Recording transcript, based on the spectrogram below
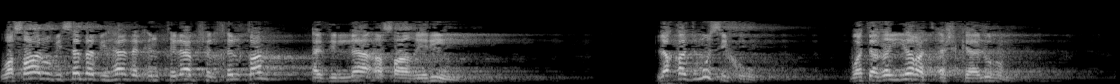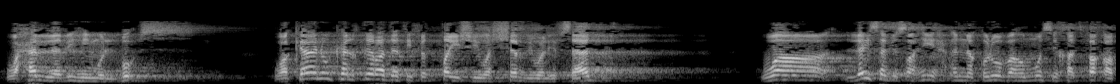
وصاروا بسبب هذا الانقلاب في الخلقة أذلاء صاغرين. لقد مسخوا وتغيرت أشكالهم وحل بهم البؤس. وكانوا كالقردة في الطيش والشر والإفساد. وليس بصحيح أن قلوبهم مسخت فقط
